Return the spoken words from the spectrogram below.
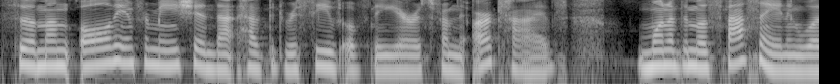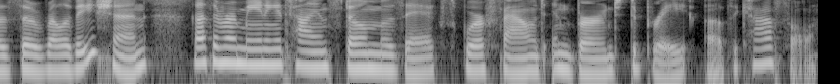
So, among all the information that have been received over the years from the archives, one of the most fascinating was the revelation that the remaining Italian stone mosaics were found in burned debris of the castle.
